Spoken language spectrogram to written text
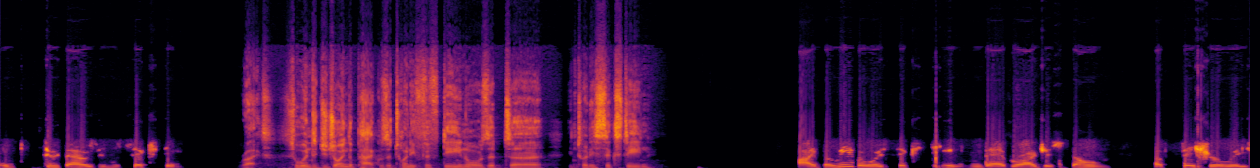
in 2016. Right. So when did you join the PAC? Was it 2015 or was it uh, in 2016? I believe it was 16 that Roger Stone officially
